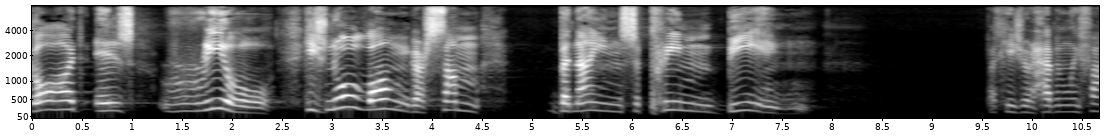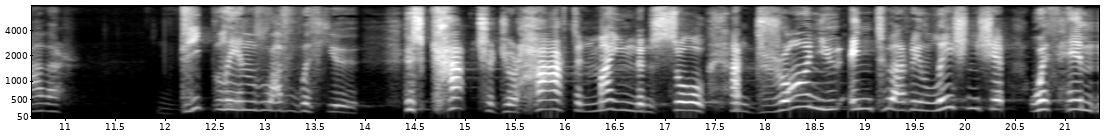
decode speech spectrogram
God is real. He's no longer some benign, supreme being but He's your Heavenly Father, deeply in love with you, who's captured your heart and mind and soul and drawn you into a relationship with Him.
